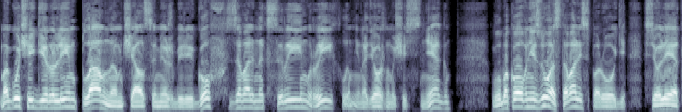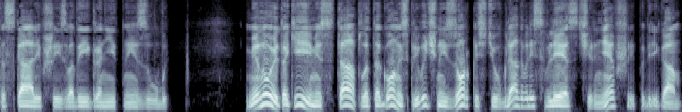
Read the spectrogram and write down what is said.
Могучий Герлим плавно мчался меж берегов, заваленных сырым, рыхлым, ненадежным еще снегом. Глубоко внизу оставались пороги, все лето скалившие из воды гранитные зубы. Минуя такие места, платагоны с привычной зоркостью вглядывались в лес, черневший по берегам.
